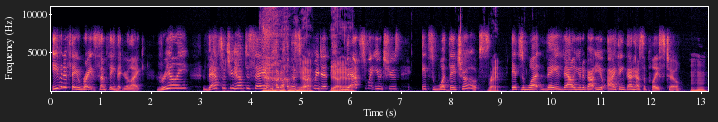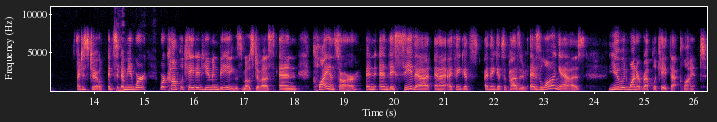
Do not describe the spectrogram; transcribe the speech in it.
even if they write something that you're like, "Really? That's what you have to say about all this yeah. work we did? Yeah, yeah. That's what you choose?" It's what they chose. Right it's what they valued about you. I think that has a place too. Mm-hmm. I just do. It's. Yep. I mean, we're we're complicated human beings, most of us, and clients are, and and they see that, and I, I think it's I think it's a positive as long as you would want to replicate that client.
